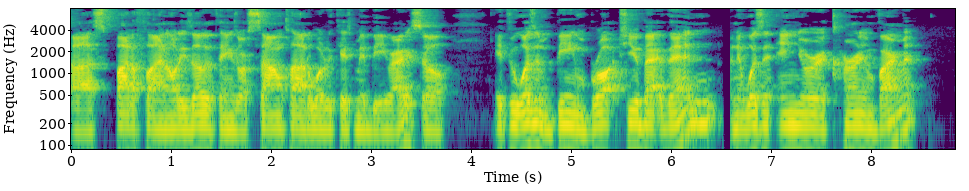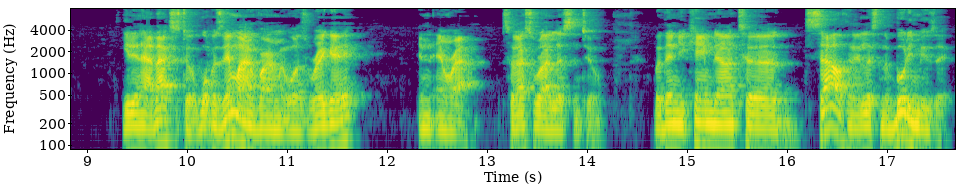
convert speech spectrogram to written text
uh, Spotify and all these other things, or SoundCloud, or whatever the case may be, right? So if it wasn't being brought to you back then and it wasn't in your current environment, you didn't have access to it. What was in my environment was reggae and, and rap. So that's what I listened to. But then you came down to South and they listened to booty music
